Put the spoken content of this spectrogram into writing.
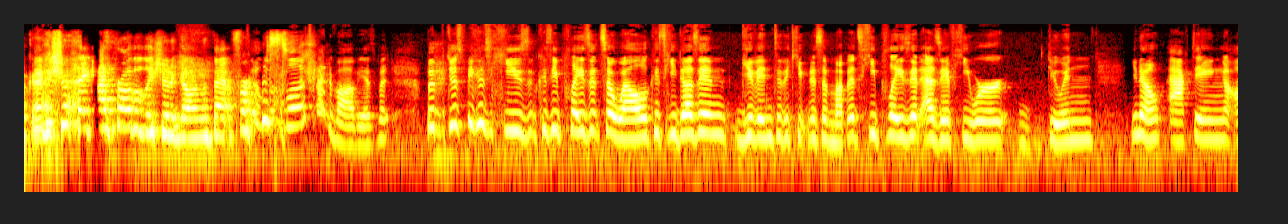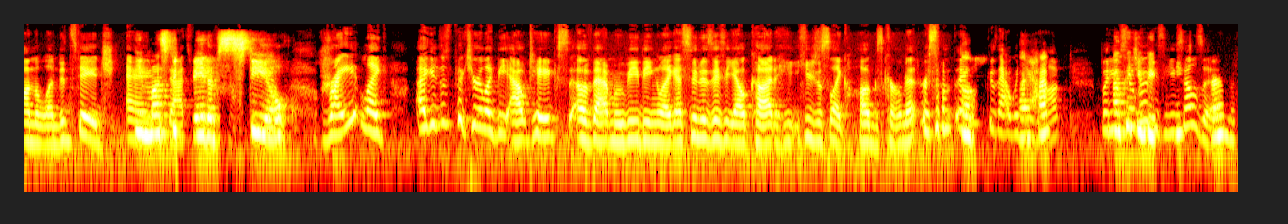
Okay. I, should, I, I probably should have gone with that first. Well, it's kind of obvious, but but just because he's because he plays it so well, because he doesn't give in to the cuteness of Muppets, he plays it as if he were doing, you know, acting on the London stage. And He must be made of steel. right. Like I can just picture like the outtakes of that movie being like, as soon as they yell cut, he, he just like hugs Kermit or something. Because that would how- not? But how he's so could you good be he sells it. Kermit?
